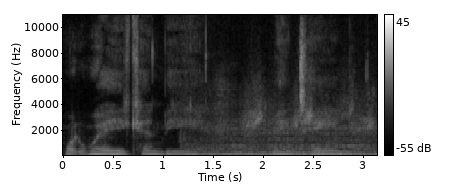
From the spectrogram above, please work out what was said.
What way can be maintained?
